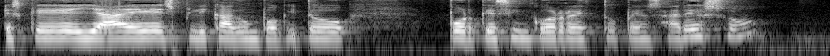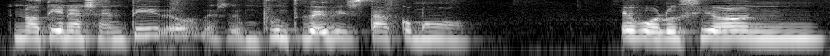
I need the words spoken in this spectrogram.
Es que ya he explicado un poquito por qué es incorrecto pensar eso, no tiene sentido desde un punto de vista como evolución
